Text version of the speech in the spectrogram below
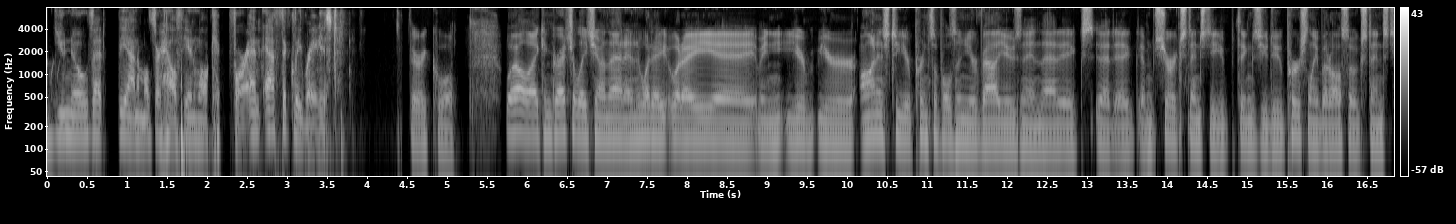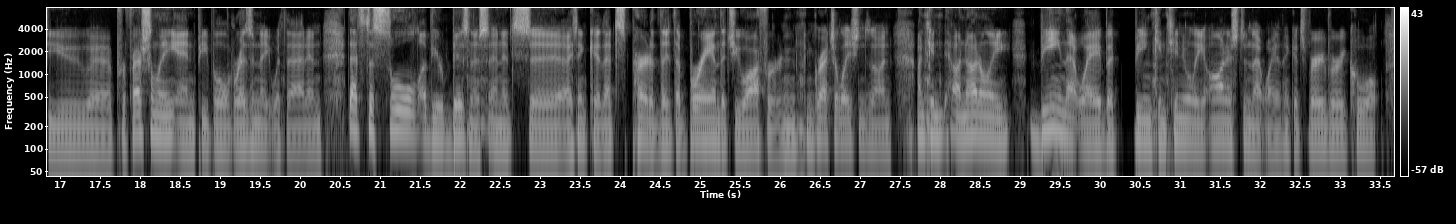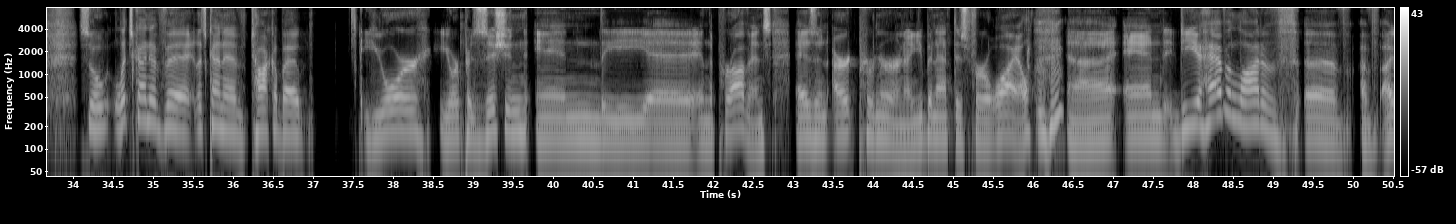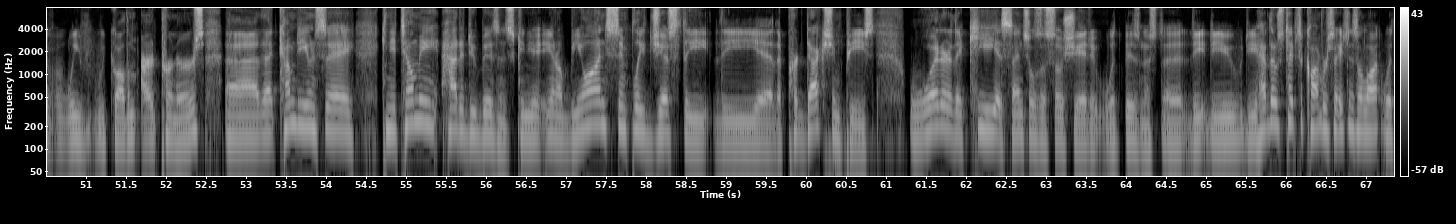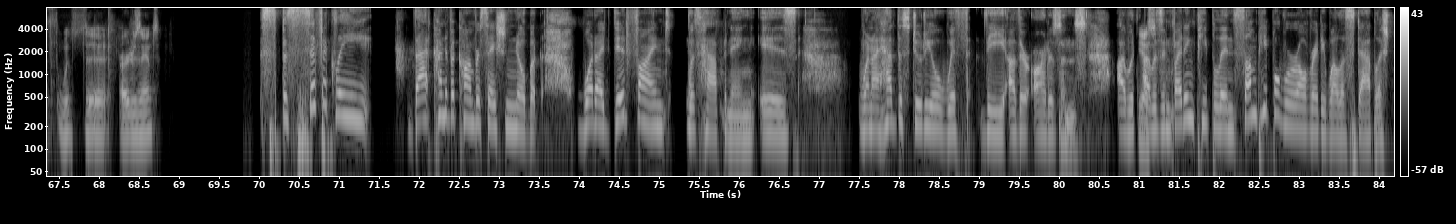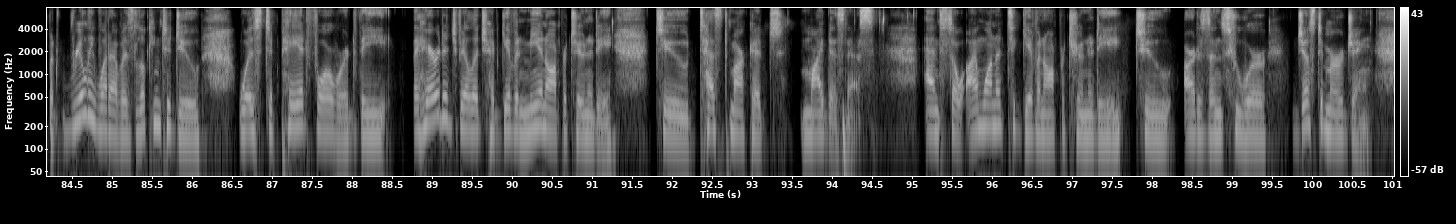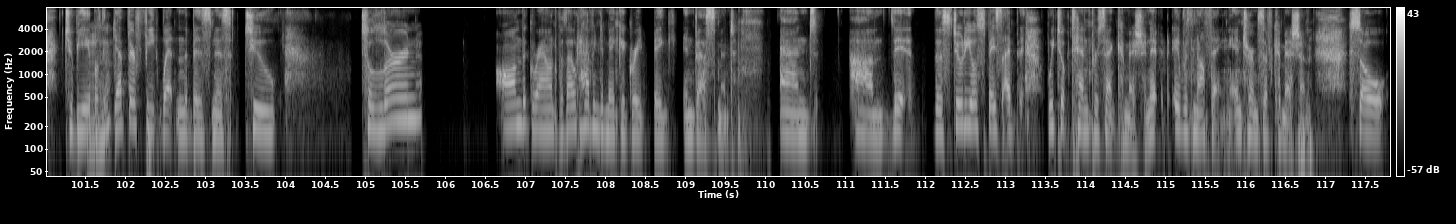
you know that the animals are healthy and well cared for and ethically raised. Very cool. Well, I congratulate you on that. And what I what I uh, I mean, you're you're honest to your principles and your values, and that, ex, that uh, I'm sure extends to you things you do personally, but also extends to you uh, professionally, and people resonate with that. And that's the soul of your business, and it's uh, I think uh, that's part of the the brand that you offer. And congratulations on on, con- on not only being that way, but being continually honest in that way. I think it's very very cool. So let's kind of uh, let's kind of talk about your your position in the uh, in the province as an artpreneur. Now you've been at this for a while, mm-hmm. uh, and do you have a lot of of, of I, we we call them artpreneurs uh, that come to you and say, "Can you tell me how to do business? Can you you know beyond simply just the the uh, the production piece? What are the key essentials associated with business? Uh, do, do you do you have those types of conversations a lot with with the artisans? Specifically, that kind of a conversation, no. But what I did find was happening is when I had the studio with the other artisans, I would yes. I was inviting people in. Some people were already well established, but really what I was looking to do was to pay it forward. The the Heritage Village had given me an opportunity to test market my business. And so I wanted to give an opportunity to artisans who were just emerging to be able mm-hmm. to get their feet wet in the business, to to learn on the ground without having to make a great big investment. And um, the the studio space, I, we took 10% commission. It, it was nothing in terms of commission. So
